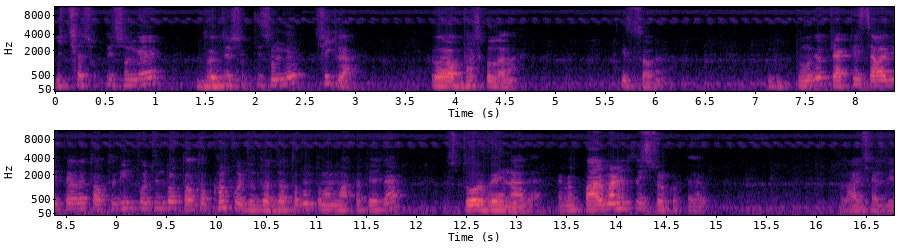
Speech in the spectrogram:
ইচ্ছা শক্তির সঙ্গে ধৈর্য শক্তির সঙ্গে শিখলা। এবার অভ্যাস করলে না। কিচ্ছু হবে না। তোমাকে প্র্যাকটিস চালিয়ে দিতে হবে ততদিন পর্যন্ত, ততক্ষণ পর্যন্ত, যতক্ষণ তোমার মাথাতে এটা স্টোর হয়ে না যায়। একদম পারমানেন্টলি স্টোর করতে লাগবে লাল শ্যাল বি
